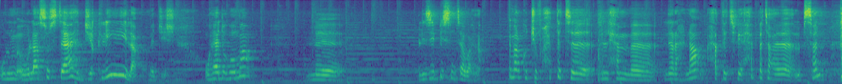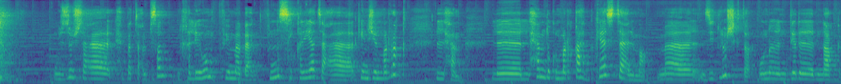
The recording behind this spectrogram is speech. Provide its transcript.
ولاصوص تاعه تجي قليلة ما تجيش. وهادو هما ل... لي زيبيس نتاعنا كما راكم تشوفوا حطيت في اللحم اللي راه هنا حطيت فيه حبة تاع البصل وزوج تاع الحبة تاع البصل نخليهم فيما بعد في نص القلية تاع كي نجي نمرق اللحم اللحم دوك نمرقاه بكاس تاع الماء ما نزيدلوش أكثر. وندير النار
